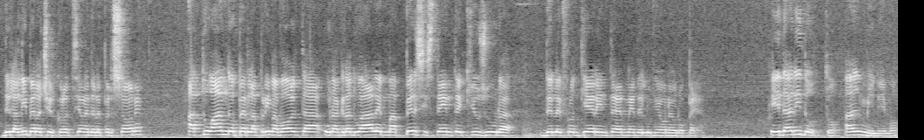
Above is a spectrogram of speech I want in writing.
della libera circolazione delle persone, attuando per la prima volta una graduale ma persistente chiusura delle frontiere interne dell'Unione Europea ed ha ridotto al minimo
